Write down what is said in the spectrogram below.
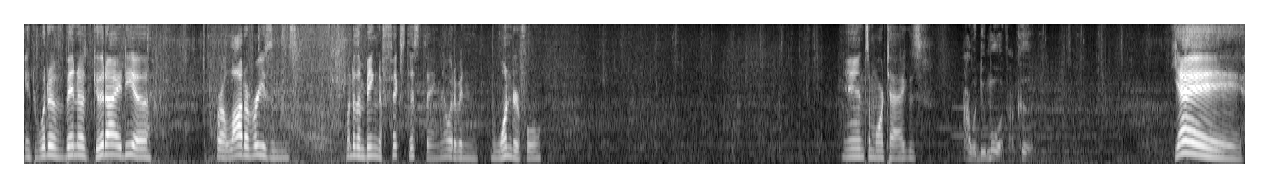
It would have been a good idea for a lot of reasons. One of them being to fix this thing. That would have been wonderful. And some more tags. I would do more if I could. Yay!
